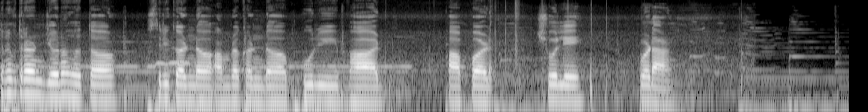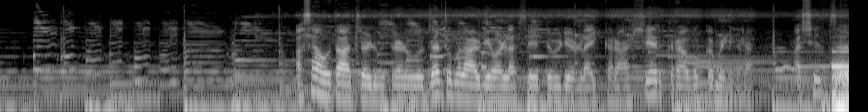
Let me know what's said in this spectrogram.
तर मित्रांनो जेवणात होतं श्रीखंड आम्रखंड पुरी भात पापड छोले वडा. असा होता आजचा व्हिडिओ मित्रांनो. जर तुम्हाला व्हिडिओ आवडला असेल तर व्हिडिओ लाईक करा शेअर करा व कमेंट करा. असेच जर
